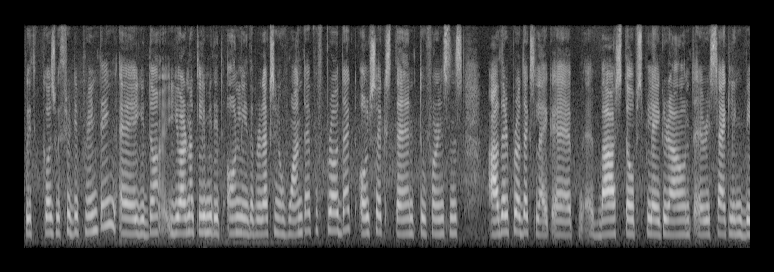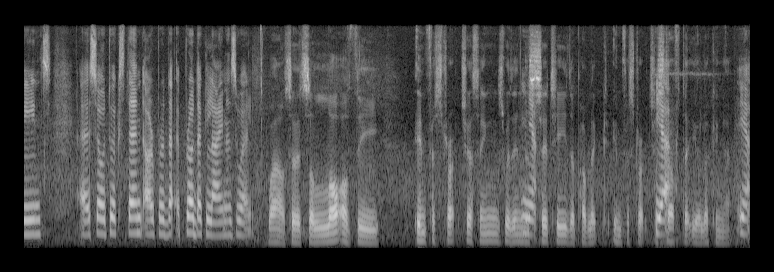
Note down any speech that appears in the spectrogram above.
because with 3D printing, uh, you, don't, you are not limited only in the production of one type of product, also extend to, for instance, other products like uh, uh bus stops, playground, uh, recycling bins, uh, so to extend our produ product line as well. Wow, so it's a lot of the infrastructure things within the yeah. city, the public infrastructure yeah. stuff that you're looking at. Yeah.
